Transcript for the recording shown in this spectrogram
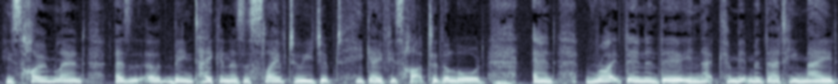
his homeland, as uh, being taken as a slave to Egypt, he gave his heart to the Lord. Mm. And right then and there, in that commitment that he made,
